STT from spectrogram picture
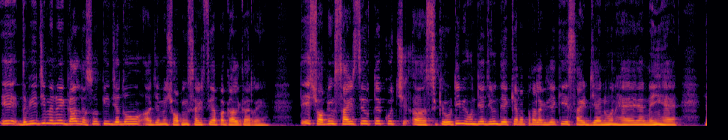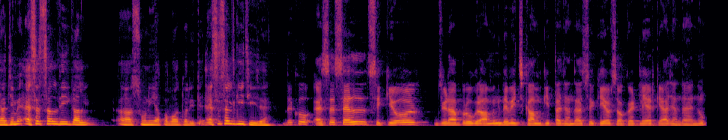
ਇਹ ਦਵੀਰ ਜੀ ਮੈਨੂੰ ਇੱਕ ਗੱਲ ਦੱਸੋ ਕਿ ਜਦੋਂ ਅ, ਜਿਵੇਂ ਸ਼ਾਪਿੰਗ ਸਾਈਟਸ ਦੀ ਆਪਾਂ ਗੱਲ ਕਰ ਰਹੇ ਹਾਂ ਤੇ ਇਹ ਸ਼ਾਪਿੰਗ ਸਾਈਟਸ ਦੇ ਉੱਤੇ ਕੁਝ ਸਿਕਿਉਰਿਟੀ ਵੀ ਹੁੰਦੀ ਹੈ, ਜਿਹਨੂੰ ਦੇਖ ਕੇ ਆਪਾਂ ਪਤਾ ਲੱਗ ਜਾਏ ਕਿ ਇਹ ਸਾਈਟ ਜੈਨੂਇਨ ਹੈ ਜਾਂ ਨਹੀਂ ਹੈ, ਜਾਂ ਜਿਵੇਂ SSL ਦੀ ਗੱਲ ਸੁਣੀ ਆਪਾਂ ਬਹੁਤ ਵਾਰੀ, ਤੇ SSL ਕੀ ਚੀਜ਼ ਹੈ? ਦੇਖੋ SSL ਸਿਕਿਉਰ ਜਿਹੜਾ ਪ੍ਰੋਗਰਾਮਿੰਗ ਦੇ ਵਿੱਚ ਕੰਮ ਕੀਤਾ ਜਾਂਦਾ ਹੈ ਸਿਕਿਉਰ ਸੌਕਟ ਲੇਅਰ ਕਿਹਾ ਜਾਂਦਾ ਹੈ ਇਹਨੂੰ।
